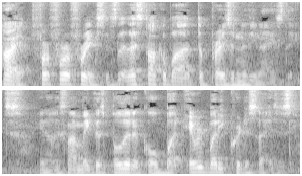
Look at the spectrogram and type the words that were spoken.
All right, for, for for instance, let's talk about the president of the United States. You know, let's not make this political, but everybody criticizes him.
